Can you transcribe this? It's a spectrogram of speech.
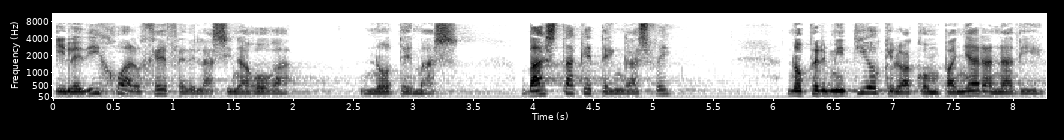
y le dijo al jefe de la sinagoga, No temas, basta que tengas fe. No permitió que lo acompañara nadie,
